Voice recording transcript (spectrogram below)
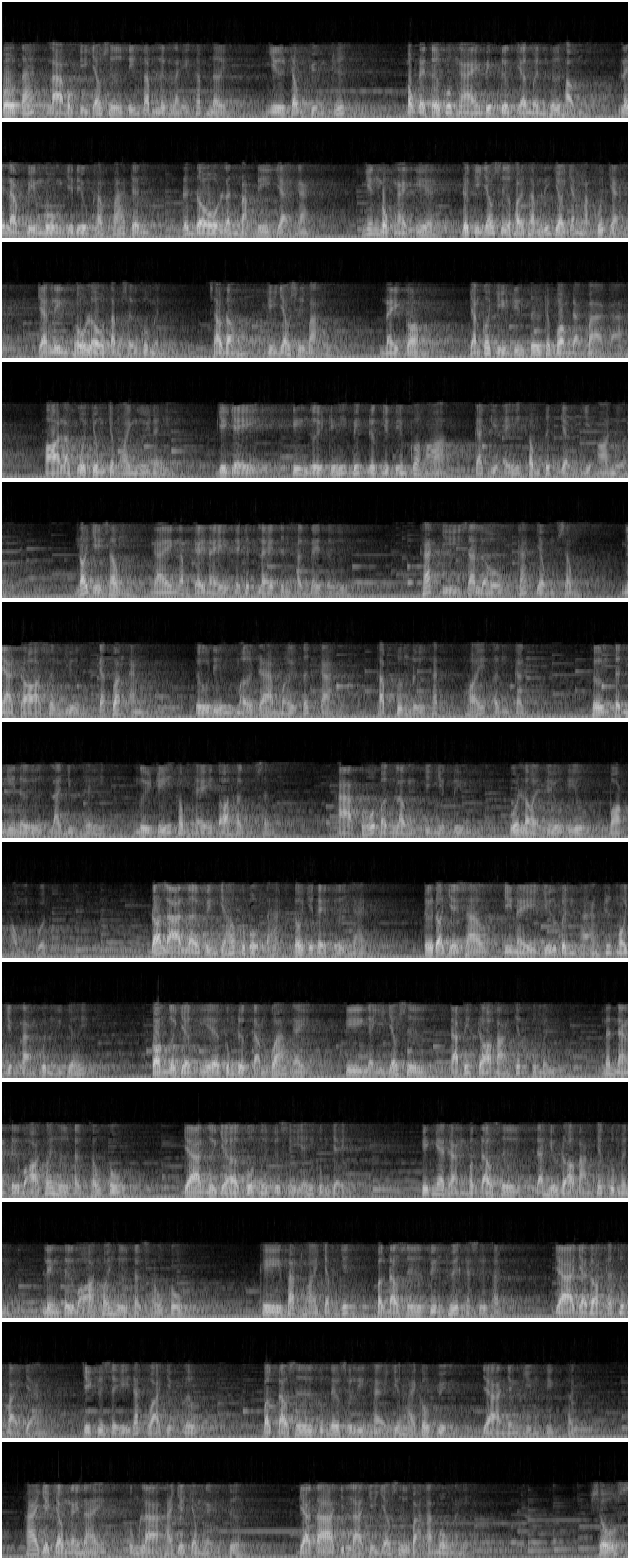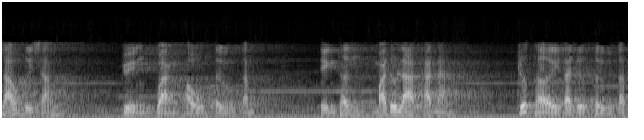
bồ tát là một vị giáo sư tiếng tâm lừng lẫy khắp nơi, như trong chuyện trước. Một đệ tử của ngài biết được vợ mình hư hỏng, lấy làm phiền muộn về điều khám phá trên, đến độ lánh mặt đi vài ngày. Nhưng một ngày kia, được vị giáo sư hỏi thăm lý do vắng mặt của chàng chàng liền thổ lộ tâm sự của mình. Sau đó, vị giáo sư bảo, này con, chẳng có gì riêng tư trong bọn đàn bà cả họ là của chung cho mọi người đấy. Vì vậy, khi người trí biết được nhược điểm của họ, các vị ấy không tức giận vì họ nữa. Nói vậy xong, ngài ngâm kệ này để khích lệ tinh thần đệ tử. Khác gì xa lộ các dòng sông, nhà trọ, sân giường các quán ăn tử điếm mở ra mời tất cả, thập phương nữ khách thói ân cần. Thường tình nhi nữ là như thế, người trí không hề tỏ hận sân. Hạ cố bận lòng vì nhược điểm của loài liễu yếu, bọn hồng quật. Đó là lời khuyến giáo của bồ tát đối với đệ tử ngài. Từ đó về sau, vị này giữ bình thản trước mọi việc làm của nữ giới. Còn người vợ kia cũng được cảm hóa ngay khi nghe vị giáo sư đã biết rõ bản chất của mình, nên nàng từ bỏ thói hư tật xấu cũ. Và người vợ của người cư sĩ ấy cũng vậy. Khi nghe rằng bậc đạo sư đã hiểu rõ bản chất của mình, liền từ bỏ thói hư tật xấu cũ. Khi pháp thoại chấm dứt bậc đạo sư tuyên thuyết các sự thật và vào đoạn kết thúc bài giảng, vị cư sĩ đắc quả dự lưu. Bậc đạo sư cũng nêu sự liên hệ giữa hai câu chuyện và nhận diện tiền thân. Hai vợ chồng ngày nay cũng là hai vợ chồng ngày xưa, và ta chính là vị giáo sư bà la môn ấy. Số 66 chuyện hoàng hậu từ tâm. Tiền thân madula khana trước thời ta được từ tâm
